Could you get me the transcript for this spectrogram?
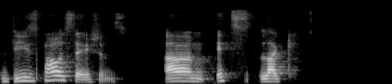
these power stations. Um, it's like,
